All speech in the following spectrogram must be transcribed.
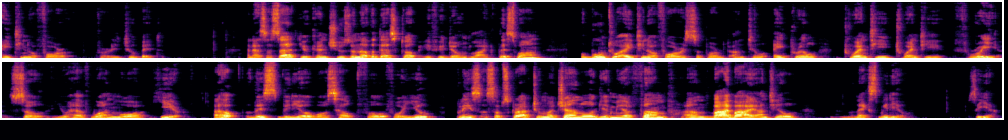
18.04 32-bit. And as I said, you can choose another desktop if you don't like this one. Ubuntu 18.04 is supported until April 2023, so you have one more year. I hope this video was helpful for you. Please subscribe to my channel, give me a thumb, and bye bye until the next video. See ya.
